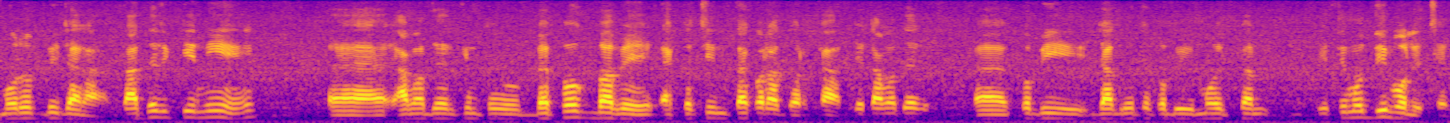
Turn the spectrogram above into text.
মুরব্বী যারা, তাদেরকে নিয়ে আমাদের কিন্তু ব্যাপকভাবে একটা চিন্তা করা দরকার, যেটা আমাদের কবি, জাগ্রত কবি মহিত খান ইতিমধ্যেই বলেছেন।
